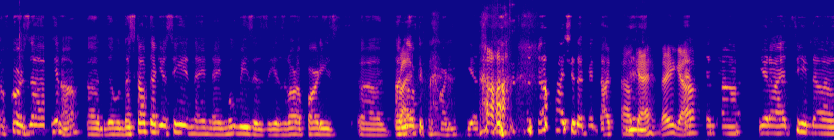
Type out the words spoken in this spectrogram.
of course, uh, you know, uh, the, the stuff that you see in, in, in movies is, is a lot of parties. Uh, I Right. love to go party. Yes. I should admit that. okay there you go And, uh, you know, I had seen uh,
